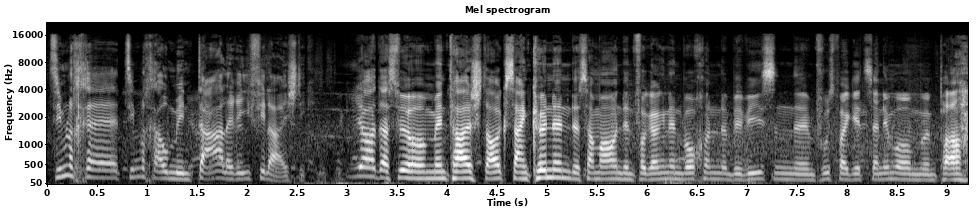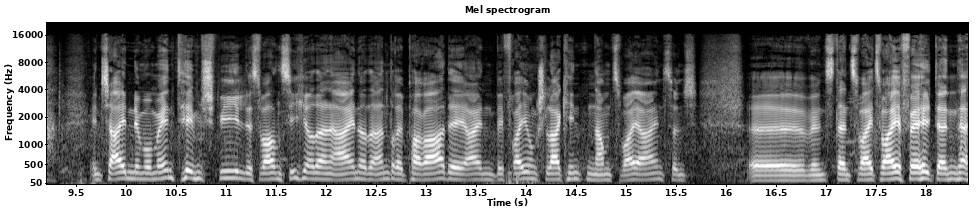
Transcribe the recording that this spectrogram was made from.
ziemlich, äh, ziemlich auch mentale reife Leistung. Ja, dass wir mental stark sein können, das haben wir auch in den vergangenen Wochen bewiesen. Im Fußball geht es dann immer um ein paar entscheidende Momente im Spiel. Das waren sicher dann ein oder andere Parade, ein Befreiungsschlag hinten am 2-1. Sonst, äh, wenn es dann 2-2 fällt, dann äh,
